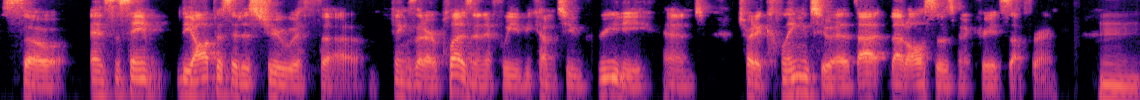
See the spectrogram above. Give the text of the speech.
so and it's the same the opposite is true with uh, things that are pleasant if we become too greedy and try to cling to it that that also is going to create suffering mm.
